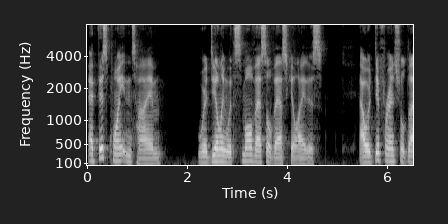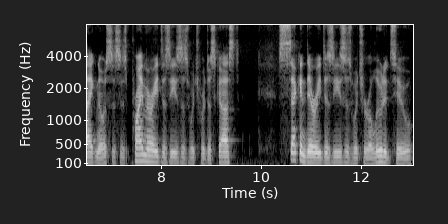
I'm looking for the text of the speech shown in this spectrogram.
at this point in time, we're dealing with small vessel vasculitis. Our differential diagnosis is primary diseases, which were discussed, secondary diseases, which are alluded to,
